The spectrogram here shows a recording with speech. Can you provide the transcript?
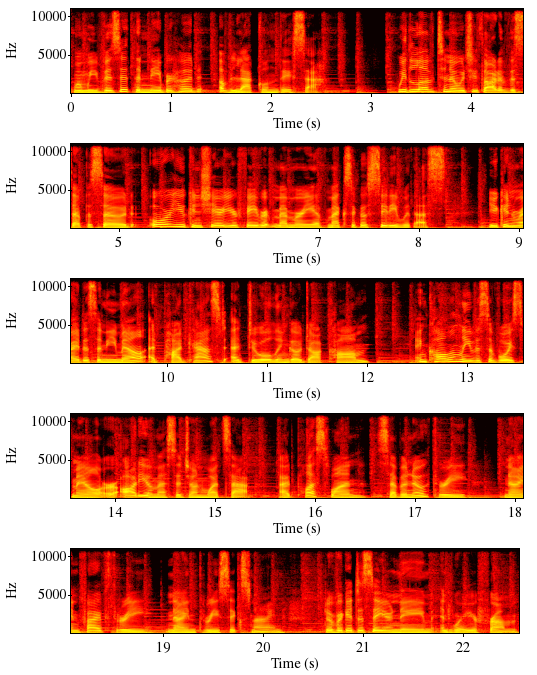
when we visit the neighborhood of La Condesa. We'd love to know what you thought of this episode, or you can share your favorite memory of Mexico City with us. You can write us an email at podcast at duolingo.com and call and leave us a voicemail or audio message on WhatsApp at plus one 703 953 9369. Don't forget to say your name and where you're from.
